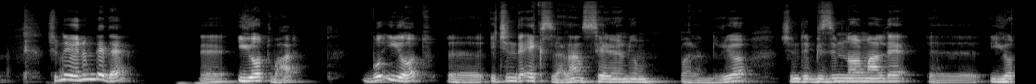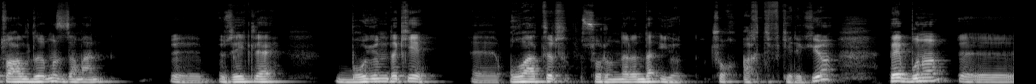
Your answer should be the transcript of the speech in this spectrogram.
Şimdi önümde de e, iot var. Bu iot e, içinde ekstradan selenyum barındırıyor. Şimdi bizim normalde e, iot aldığımız zaman e, özellikle boyundaki e, kuatır sorunlarında iot çok aktif gerekiyor. Ve bunu e,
